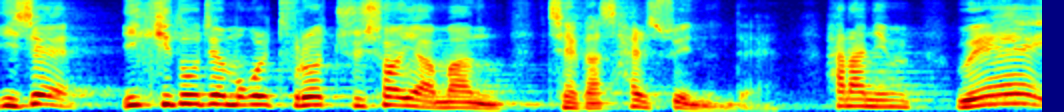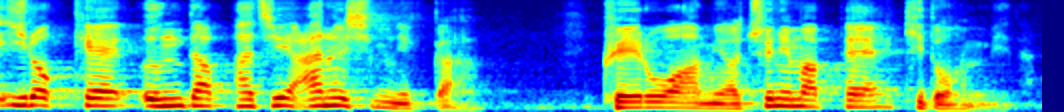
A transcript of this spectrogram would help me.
이제 이 기도 제목을 들어주셔야만 제가 살 수 있는데, 하나님, 왜 이렇게 응답하지 않으십니까? 괴로워하며 주님 앞에 기도합니다.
